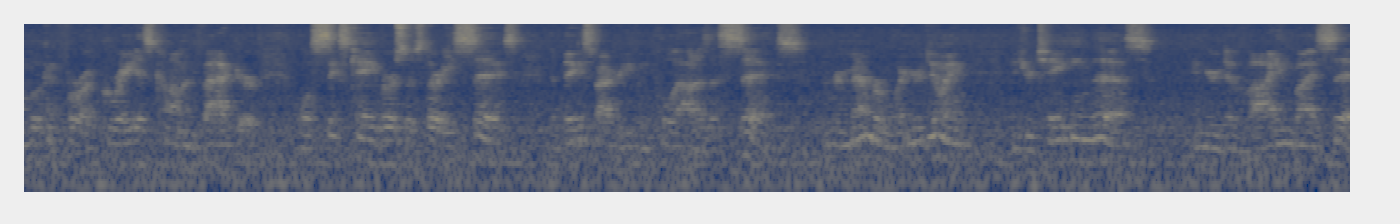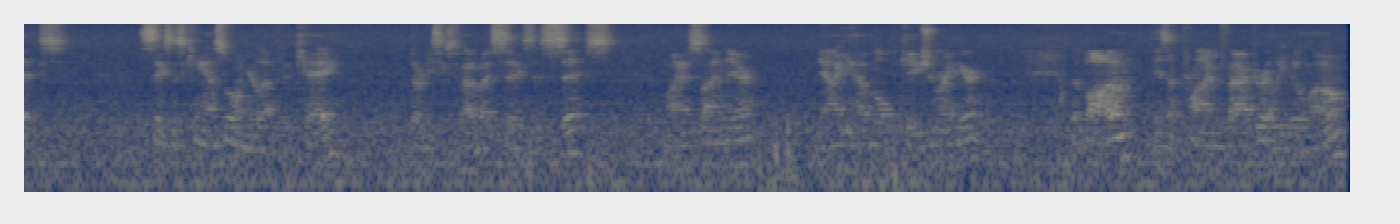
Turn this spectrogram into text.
I'm looking for a greatest common factor. Well, 6k versus 36, the biggest factor you can pull out is a 6. And remember what you're doing you're taking this and you're dividing by 6. Sixes cancel and you're left with k. 36 divided by 6 is 6. Minus sign there. Now you have multiplication right here. The bottom is a prime factor. I leave it alone.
